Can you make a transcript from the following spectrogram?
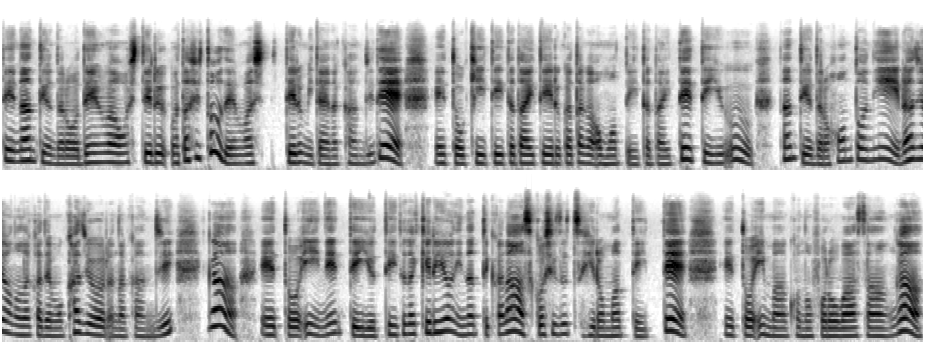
で何て言うんだろう電話をしてる私と電話してるみたいな感じで、えー、と聞いていただいている方が思っていただいてっていう何て言うんだろう本当にラジオの中でもカジュアルな感じが、えー、といいねって言っていただけるようになってから少しずつ広まっていって、えー、と今今このフォロワーさんが、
